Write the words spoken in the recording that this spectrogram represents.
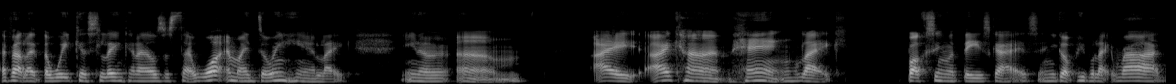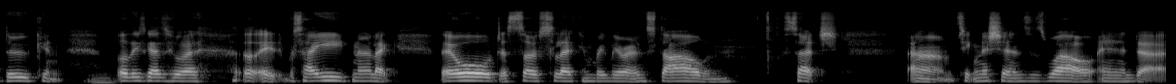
I felt like the weakest link and I was just like, what am I doing here? Like, you know, um I I can't hang like boxing with these guys and you got people like Ra, Duke and Mm. all these guys who are uh, Saeed, you know, like they're all just so slick and bring their own style and such um technicians as well and uh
